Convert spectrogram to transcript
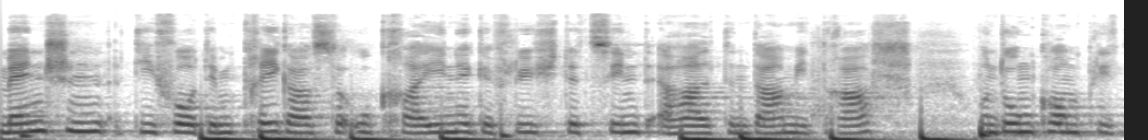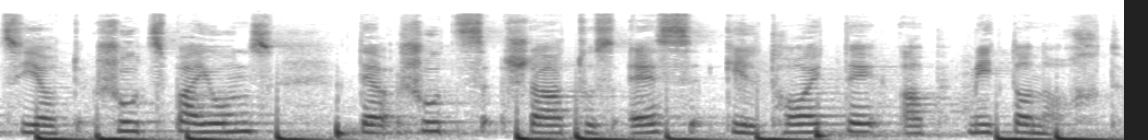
Menschen, die vor dem Krieg aus der Ukraine geflüchtet sind, erhalten damit rasch und unkompliziert Schutz bei uns. Der Schutzstatus S gilt heute ab Mitternacht.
